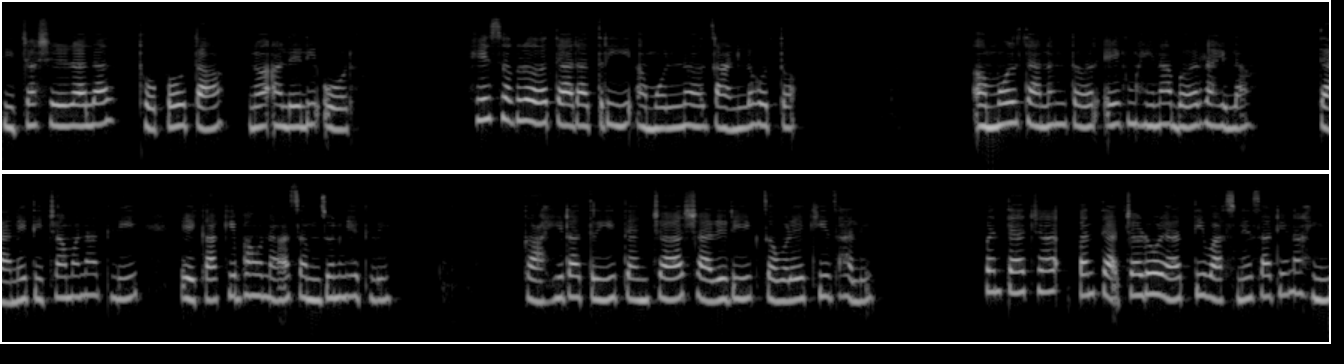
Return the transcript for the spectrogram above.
तिच्या शरीराला थोपवता न आलेली ओढ हे सगळं त्या रात्री अमोलनं जाणलं होतं. अमोल त्यानंतर एक महिनाभर राहिला. त्याने तिच्या मनातली एकाकी भावना समजून घेतली. काही रात्री त्यांच्या शारीरिक जवळीकही झाली. पण त्याच्या पण त्याच्या डोळ्यात ती वासनेसाठी नाही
